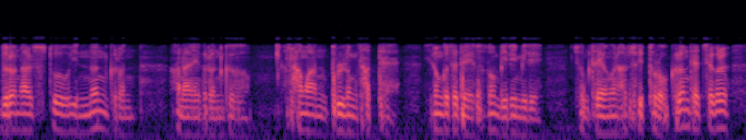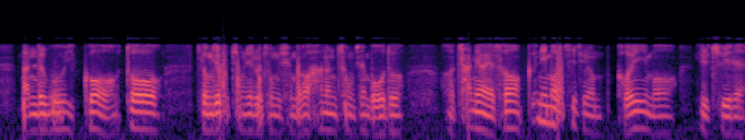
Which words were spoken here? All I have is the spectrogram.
늘어날 수도 있는 그런 하나의 그런 그 상환 불능 사태 이런 것에 대해서도 미리미리 좀 대응을 할 수 있도록 그런 대책을 만들고 있고 또 경제부총리를 중심으로 하는 총재 모두 어, 참여해서 끊임없이 지금 거의 뭐 일주일에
